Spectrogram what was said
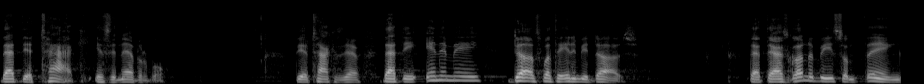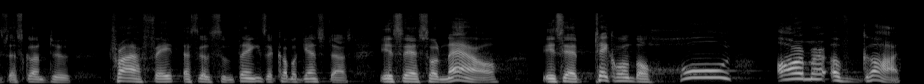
that the attack is inevitable. The attack is there. That the enemy does what the enemy does. That there's going to be some things that's going to try our faith. There's going to be some things that come against us. It says, so now, it said, take on the whole armor of God.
